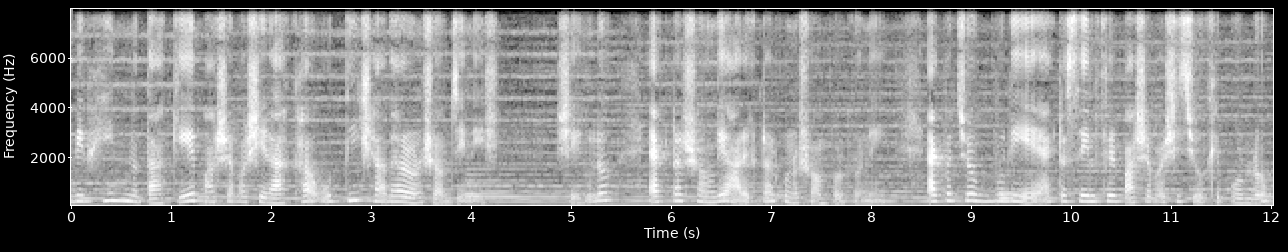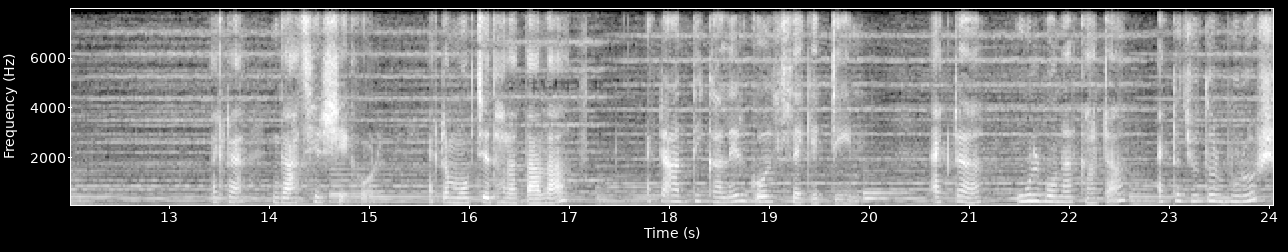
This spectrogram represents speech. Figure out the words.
বিভিন্ন তাকে পাশাপাশি রাখা অতি সাধারণ সব জিনিস। সেগুলো একটার সঙ্গে আরেকটার কোনো সম্পর্ক নেই। একবার চোখ বুলিয়ে একটা সেলফের পাশাপাশি চোখে পড়ল একটা গাছের শেকড়, একটা মরচে ধরা তালা, একটা আদ্যিকালের গোল্ড ফ্লেকের টিন, একটা উল বোনার কাঁটা, একটা জুতোর বুরুশ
